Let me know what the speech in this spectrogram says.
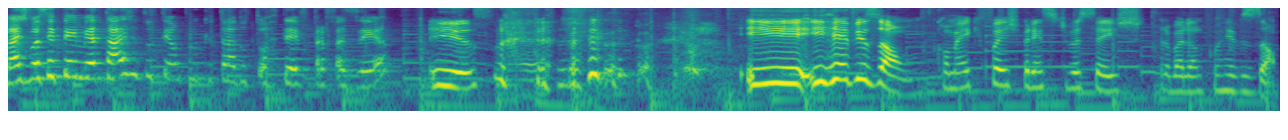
Mas você tem metade do tempo que o tradutor teve para fazer. Isso. É. e, e, revisão? Como é que foi a experiência de vocês trabalhando com revisão?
